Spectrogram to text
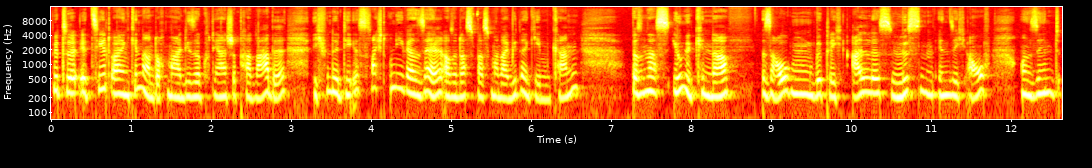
bitte erzählt euren Kindern doch mal diese koreanische Parabel. Ich finde, die ist recht universell, also das, was man da wiedergeben kann. Besonders junge Kinder saugen wirklich alles Wissen in sich auf und sind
